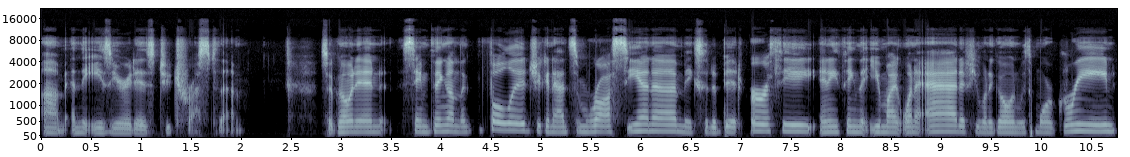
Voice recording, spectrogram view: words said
um, and the easier it is to trust them. So going in, same thing on the foliage. You can add some raw sienna, makes it a bit earthy. Anything that you might want to add if you want to go in with more green.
